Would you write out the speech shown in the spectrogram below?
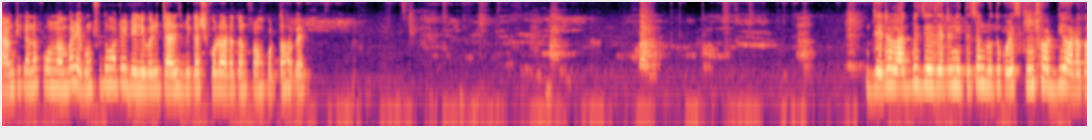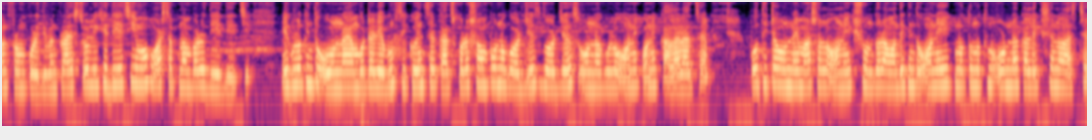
নাম, ঠিকানা ফোন নাম্বার এবং শুধুমাত্র ডেলিভারি চার্জ বিকাশ করে অর্ডার কনফার্ম করতে হবে। যেটা লাগবে যে যেটা নিতে চান দ্রুত করে স্ক্রিনশট দিয়ে অর্ডার কনফার্ম করে দিবেন। প্রাইসটাও লিখে দিয়েছি এবং হোয়াটসঅ্যাপ নাম্বারও দিয়ে দিয়েছি। এগুলো কিন্তু ওড়না এম্বোটারি এবং সিকোয়েন্সের কাজ করা সম্পূর্ণ গর্জিয়াস গর্জিয়াস ওড়নাগুলো অনেক অনেক কালার আছে। প্রতিটা ওড়নায় মাসাল্লাহ অনেক সুন্দর। আমাদের কিন্তু অনেক নতুন নতুন ওড়না কালেকশনও আসছে।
